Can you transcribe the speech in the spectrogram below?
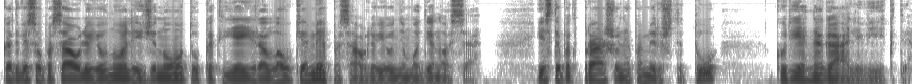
kad viso pasaulio jaunuoliai žinotų, kad jie yra laukiami pasaulio jaunimo dienose. Jis taip pat prašo nepamiršti tų, kurie negali vykti.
